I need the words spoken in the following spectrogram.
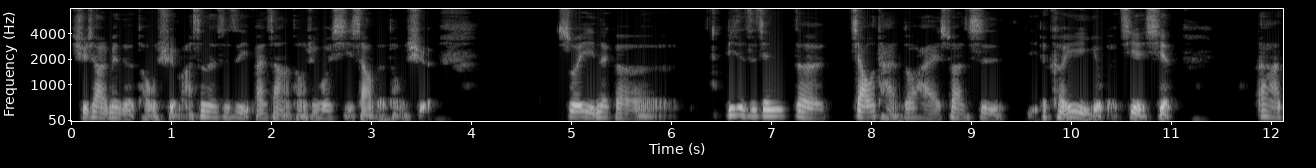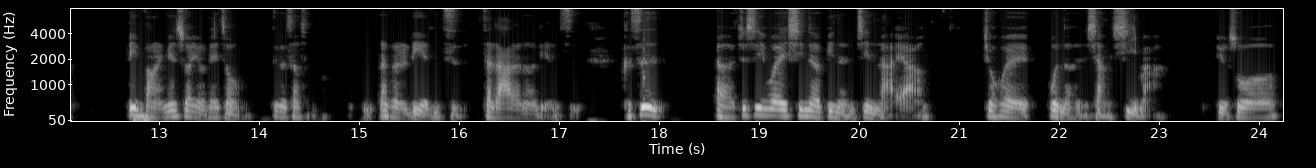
学校里面的同学嘛，甚至是自己班上的同学或系上的同学，所以那个彼此之间的交谈都还算是也可以有个界限。那病房里面虽然有那种这个叫什么那个帘子在拉的那个帘子。可是，呃，就是因为新的病人进来啊，就会问的很详细嘛。比如说，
